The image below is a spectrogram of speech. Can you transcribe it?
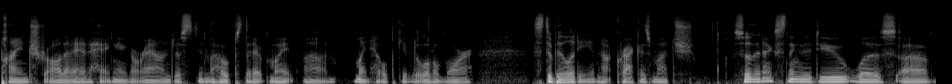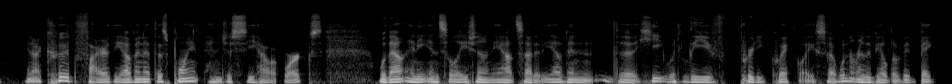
pine straw that I had hanging around, just in the hopes that it might um, might help give it a little more stability and not crack as much. So the next thing to do was uh, you know, I could fire the oven at this point and just see how it works. Without any insulation on the outside of the oven, the heat would leave pretty quickly. So I wouldn't really be able to bake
